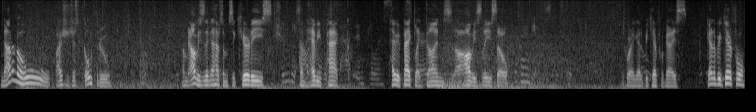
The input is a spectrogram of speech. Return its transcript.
Now I don't know who I should just go through. I mean, obviously they're gonna have some securities, some heavy pack, heavy pack like guns, uh, obviously. So that's where I gotta be careful, guys. Gotta be careful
